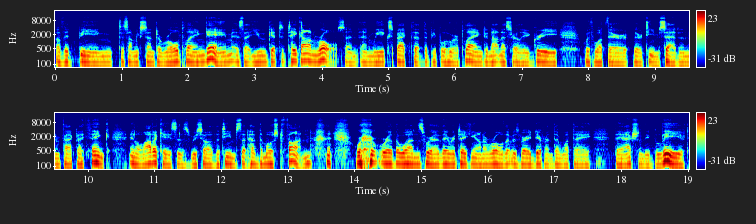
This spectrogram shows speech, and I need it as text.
of it being to some extent a role playing game is that you get to take on roles, and, and we expect that the people who are playing do not necessarily agree with what their their team said. And in fact, I think in a lot of cases we saw the teams that had the most fun were were the ones where they were taking on a role that was very different than what they they actually believed.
